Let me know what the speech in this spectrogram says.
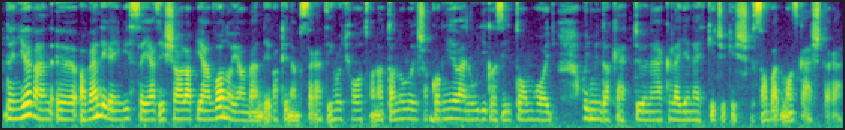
De nyilván a vendégeim visszajelzése alapján van olyan vendég, aki nem szereti, hogyha ott van a tanuló, és akkor nyilván úgy igazítom, hogy, hogy mind a kettőnek legyen egy kicsi kis szabad mozgástere.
